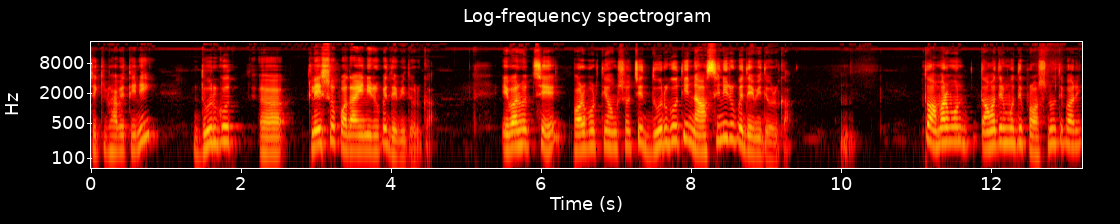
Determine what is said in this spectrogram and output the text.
যে কীভাবে তিনি দুর্গ ক্লেশ পদায়িনী রূপে দেবী দুর্গা। এবার হচ্ছে পরবর্তী অংশ হচ্ছে দুর্গতি নাসিনী রূপে দেবী দুর্গা। তো আমার মন আমাদের মধ্যে প্রশ্ন হতে পারে,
